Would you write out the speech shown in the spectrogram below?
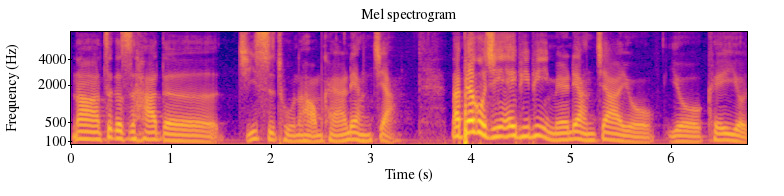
那这个是它的即时图，那好，我们看一下量价。那标股基金 A P P 里面的量价有有可以有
